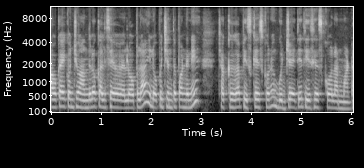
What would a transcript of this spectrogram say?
ఆవకాయ కొంచెం అందులో కలిసే లోపల ఈ లోపు చింతపండుని చక్కగా పిసికేసుకొని గుజ్జు అయితే తీసేసుకోవాలన్నమాట.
